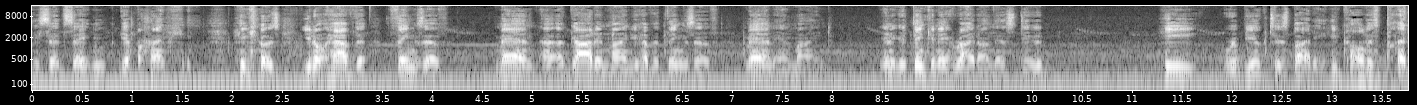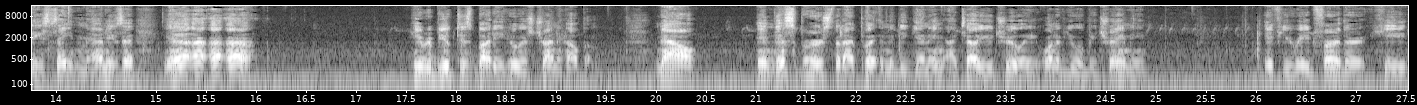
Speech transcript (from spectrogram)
He said, Satan, get behind me. He goes, You don't have the things of man, uh, God in mind. You have the things of man in mind. You know, your thinking ain't right on this, dude. He rebuked his buddy. He called his buddy Satan, man. He said, Yeah, uh, uh, uh. He rebuked his buddy who was trying to help him. Now, in this verse that I put in the beginning, I tell you truly, one of you will betray me. If you read further, he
